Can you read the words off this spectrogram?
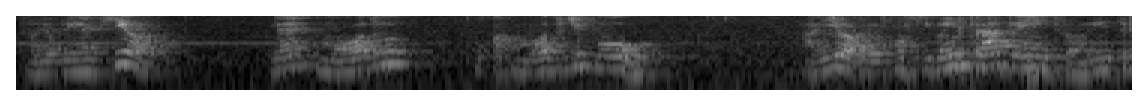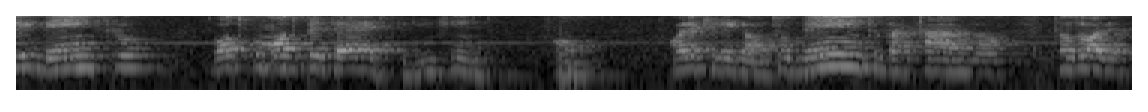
Então eu venho aqui, ó, né, modo, opa, modo de voo. Aí, ó, eu consigo entrar dentro, ó, entrei dentro, volto pro modo pedestre, enfim, ó. Olha que legal, tô dentro da casa, ó. Então, olha,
